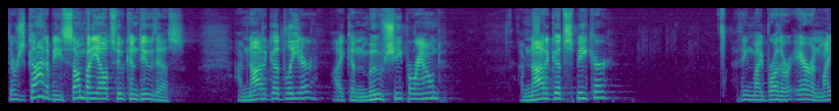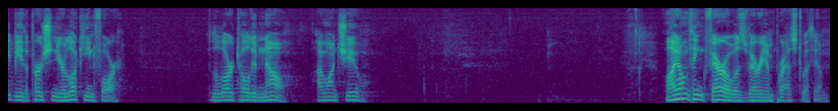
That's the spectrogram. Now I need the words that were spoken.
There's got to be somebody else who can do this. I'm not a good leader. I can move sheep around. I'm not a good speaker. Think my brother Aaron might be the person you're looking for. But the Lord told him, No, I want you. Well, I don't think Pharaoh was very impressed with him.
